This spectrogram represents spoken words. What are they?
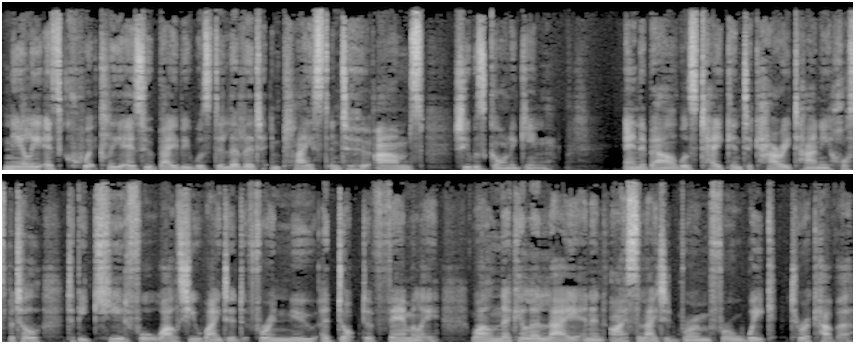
Nearly as quickly as her baby was delivered and placed into her arms, she was gone again. Annabelle was taken to Karitane Hospital to be cared for while she waited for a new adoptive family, while Nicola lay in an isolated room for a week to recover,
